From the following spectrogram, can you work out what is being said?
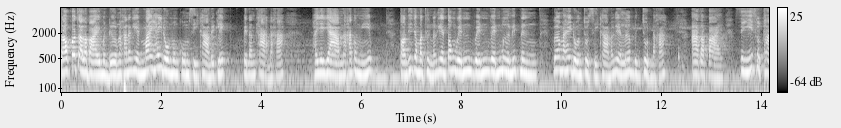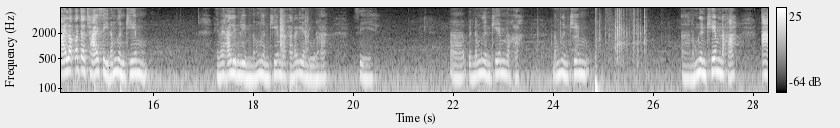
เราก็จะระบายเหมือนเดิมนะคะ นักเรียนไม่ให้โดนวงกลมสีขาวเล็ก ๆ เป็นอันขาดนะคะ พยายามนะคะ ตรงนี้ตอนที่จะมาถึงนักเรียนต้องเว้นเว้นเว้นมือนิดนึง เพื่อไม่ให้โดนจุดสีขาวนักเรียนเริ่มเป็นจุดนะคะ อ่าต่อไป สีสุดท้ายเราก็จะใช้สีน้ำเงินเข้ม เห็นไหมคะริมริมน้ำเงินเข้มนะคะ นักเรียนดูนะคะ สี อ่าเป็นน้ำเงินเข้มนะคะ น้ำเงินเข้มอ่าน้ำเงินเข้มนะคะ อ่า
